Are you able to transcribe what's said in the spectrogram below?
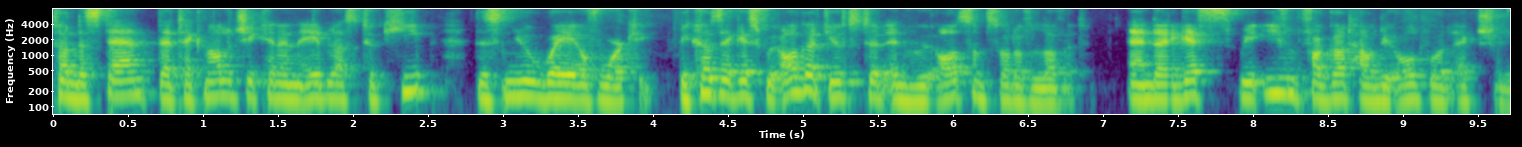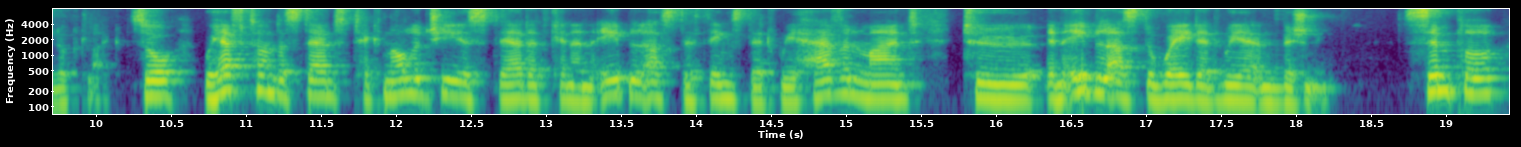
to understand that technology can enable us to keep this new way of working because I guess we all got used to it and we all some sort of love it. And I guess we even forgot how the old world actually looked like. So we have to understand technology is there that can enable us the things that we have in mind to enable us the way that we are envisioning simple,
